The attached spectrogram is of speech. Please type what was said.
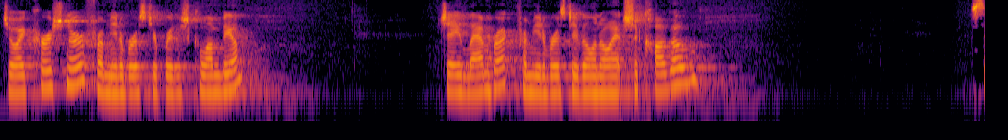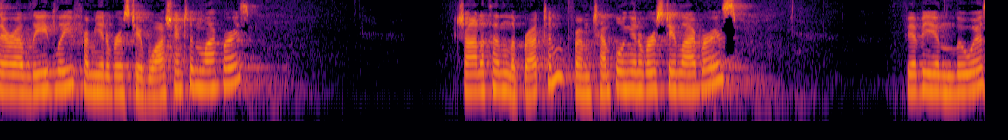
Joy Kirchner from University of British Columbia. Jay Lambrecht from University of Illinois at Chicago. Sarah Leadley from University of Washington Libraries, Jonathan LeBreton from Temple University Libraries, Vivian Lewis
